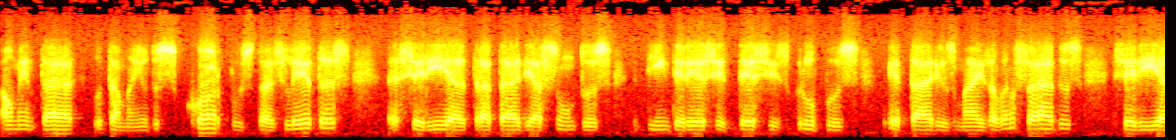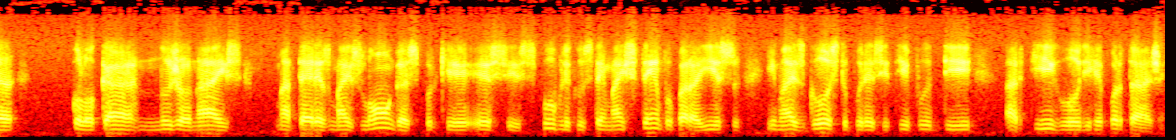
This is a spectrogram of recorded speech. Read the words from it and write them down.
aumentar o tamanho dos corpos das letras, eh, seria tratar de assuntos de interesse desses grupos etários mais avançados, seria colocar nos jornais matérias mais longas, porque esses públicos têm mais tempo para isso e mais gosto por esse tipo de artigo ou de reportagem.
